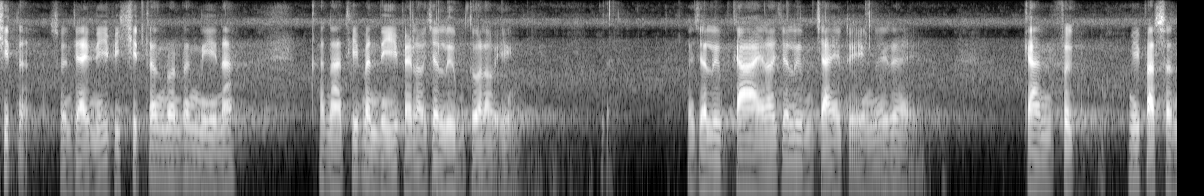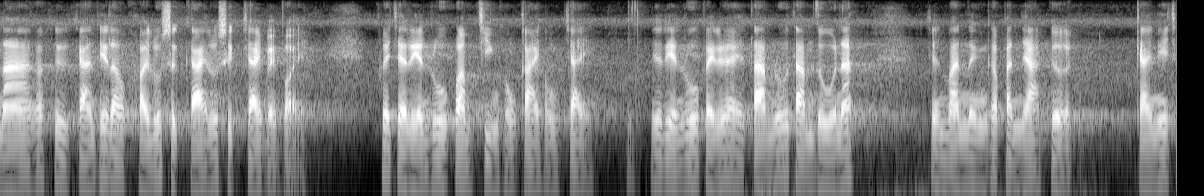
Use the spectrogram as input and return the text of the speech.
คิดอะส่วนใหญ่หนีไปคิดเรื่องโน้นเรื่องนี้นะขณะที่มันหนีไปเราจะลืมตัวเราเอง เราจะลืมกายเราจะลืมใจตัวเองเรื่อยๆ การฝึกวิปัสสนาก็คือการที่เราคอยรู้สึกกายรู้สึกใจบ่อยๆ เพื่อจะเรียนรู้ความจริงของกายของใจ จะเรียนรู้ไปเรื่อยตามรู้ตามดูนะจนวันหนึ่งก็ปัญญาเกิด กายนี้ใจ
